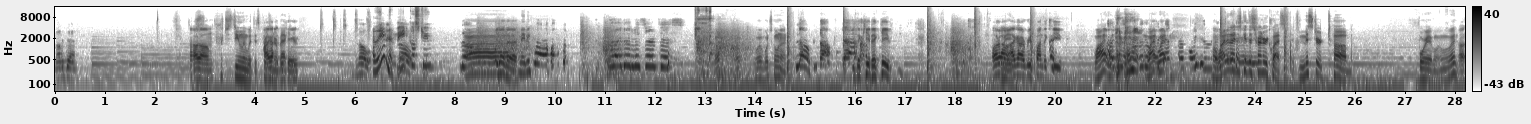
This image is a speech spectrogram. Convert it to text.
Not again. Hold on. We're just dealing with this I prisoner back here. No. are they in a maid No. costume? No. Uh, don't know. maybe. no. I didn't deserve this. Oh, oh, what's going on? No, no, no. The key, the key. Hold on, Wait. I gotta refund the key. Why? I just wanted to why? work Why? at that boy here. Oh, why did I just get this friend request? It's Mr. Tub. For everyone. What? Uh,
